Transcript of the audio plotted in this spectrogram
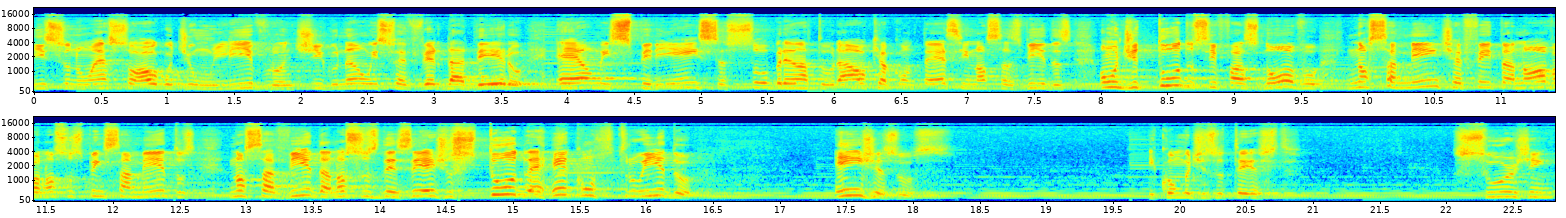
isso não é só algo de um livro antigo, não, isso é verdadeiro, é uma experiência sobrenatural que acontece em nossas vidas, onde tudo se faz novo, nossa mente é feita nova, nossos pensamentos, nossa vida, nossos desejos, tudo é reconstruído em Jesus. E como diz o texto, surgem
